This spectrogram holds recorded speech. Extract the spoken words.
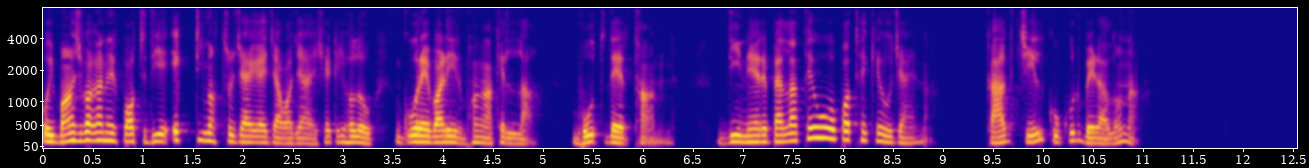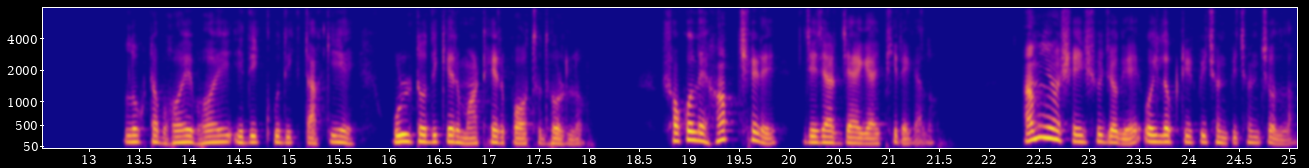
ওই বাঁশবাগানের পথ দিয়ে একটি মাত্র জায়গায় যাওয়া যায়, সেটি হলো গোরে বাড়ির ভাঙা কেল্লা, ভূতদের থান। দিনের বেলাতেও ও পথে কেউ যায় না, কাক চিল কুকুর বেড়ালো না। লোকটা ভয়ে ভয়ে এদিক ওদিক তাকিয়ে উল্টো দিকের মাঠের পথ ধরল। সকলে হাঁপ ছেড়ে যে যার জায়গায় ফিরে গেল। আমিও সেই সুযোগে ওই লোকটির পিছন পিছন চললাম।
